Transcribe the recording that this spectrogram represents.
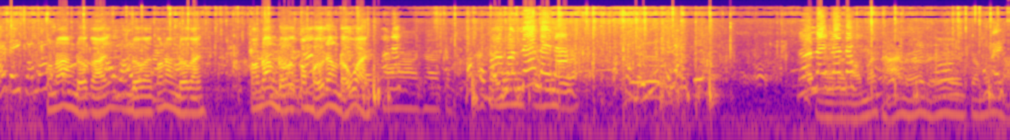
Để đi con đó. con ăn được rồi được rồi con ăn được rồi con đó ăn được con bự ăn đủ rồi mình mình đến đây nè lên đây lên đây Nội mới thả nữa để cho mấy nhỏ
